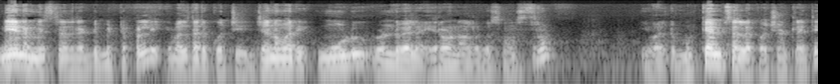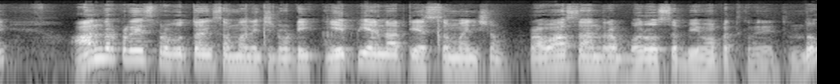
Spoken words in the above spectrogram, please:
నేను మీ శ్రీనాథ్ రెడ్డి మిట్టపల్లి. ఇవాళ తరకు వచ్చి జనవరి మూడు రెండు వేల ఇరవై నాలుగు సంవత్సరం. ఇవాళ ముఖ్యాంశాలకు వచ్చినట్లయితే ఆంధ్రప్రదేశ్ ప్రభుత్వానికి సంబంధించినటువంటి ఏపీఎన్ఆర్టీఎస్ సంబంధించిన ప్రవాసాంధ్ర భరోసా బీమా పథకం ఏదైతే ఉందో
